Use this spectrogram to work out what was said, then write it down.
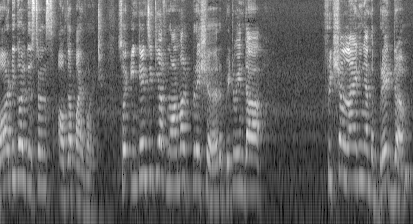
vertical distance of the pivot so intensity of normal pressure between the friction lining and the brake drum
